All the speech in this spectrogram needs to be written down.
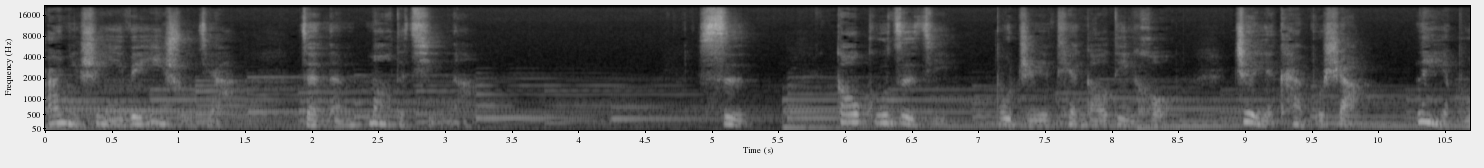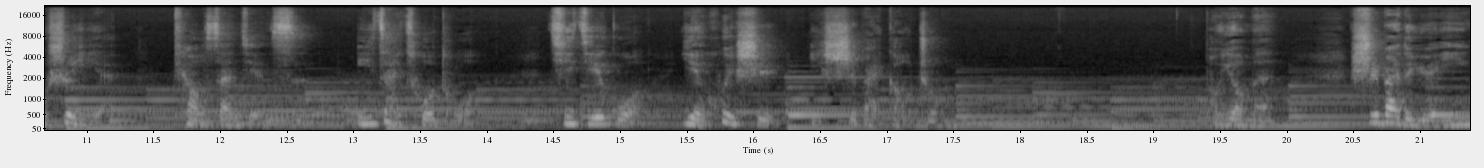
而你是一位艺术家，怎能冒得起呢？四，高估自己，不知天高地厚，这也看不上，那也不顺眼，挑三拣四，一再蹉跎，其结果也会是以失败告终。朋友们，失败的原因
